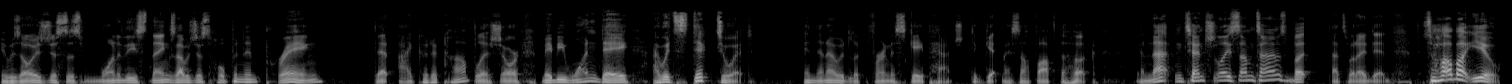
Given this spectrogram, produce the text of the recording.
it was always just this one of these things I was just hoping and praying that I could accomplish, or maybe one day I would stick to it. And then I would look for an escape hatch to get myself off the hook. And not intentionally sometimes, but that's what I did. So, how about you?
